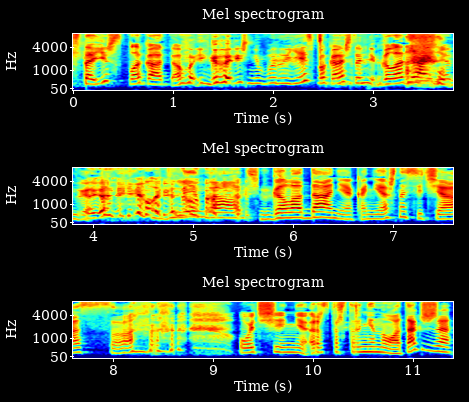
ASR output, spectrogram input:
стоишь с плакатом и говоришь, не буду есть, пока что не... голодание. Блин, да. Голодание, конечно, сейчас а, очень распространено. А также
